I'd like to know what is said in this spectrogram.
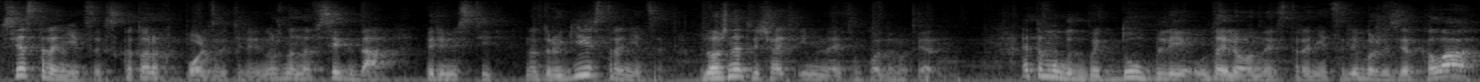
Все страницы, с которых пользователей нужно навсегда переместить на другие страницы, должны отвечать именно этим кодом ответа. Это могут быть дубли, удаленные страницы, либо же зеркала,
